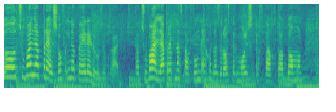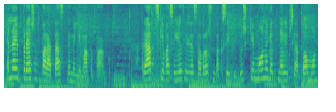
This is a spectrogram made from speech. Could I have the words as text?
Το τσουβάλια Πρέσοφ είναι περίεργο ζευγάρι. Τα τσουβάλια πρέπει να σταθούν έχοντας ρόστερ μόλις 7-8 ατόμων, ενώ η Πρέσοφ παρατάσσεται με γεμάτο πάγκο. Ράπτης και Βασιλείο θα διασταυρώσουν τα ξύφη τους και μόνο για την έλλειψη ατόμων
